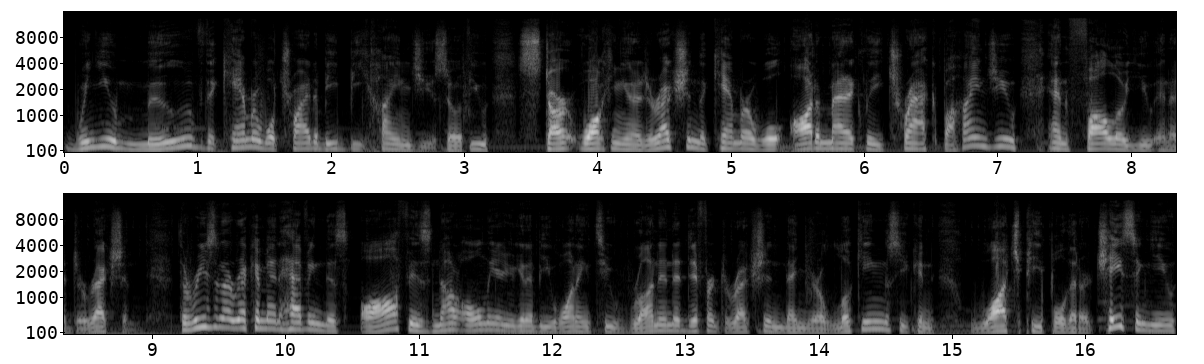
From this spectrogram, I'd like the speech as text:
when you move, the camera will try to be behind you. So if you start walking in a direction, the camera will automatically track behind you and follow you in a direction. The reason I recommend having this off is not only are you going to be wanting to run in a different direction than you're looking, so you can watch people that are chasing you,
